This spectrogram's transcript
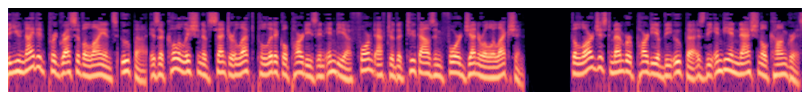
The United Progressive Alliance is a coalition of centre-left political parties in India formed after the 2004 general election. The largest member party of the UPA is the Indian National Congress,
